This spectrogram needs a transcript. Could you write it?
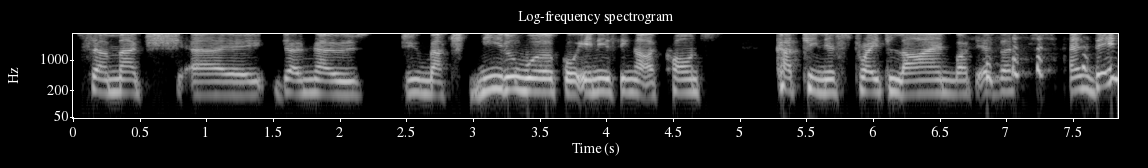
so much uh, don't know do much needlework or anything. I can't cut in a straight line, whatever. and then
